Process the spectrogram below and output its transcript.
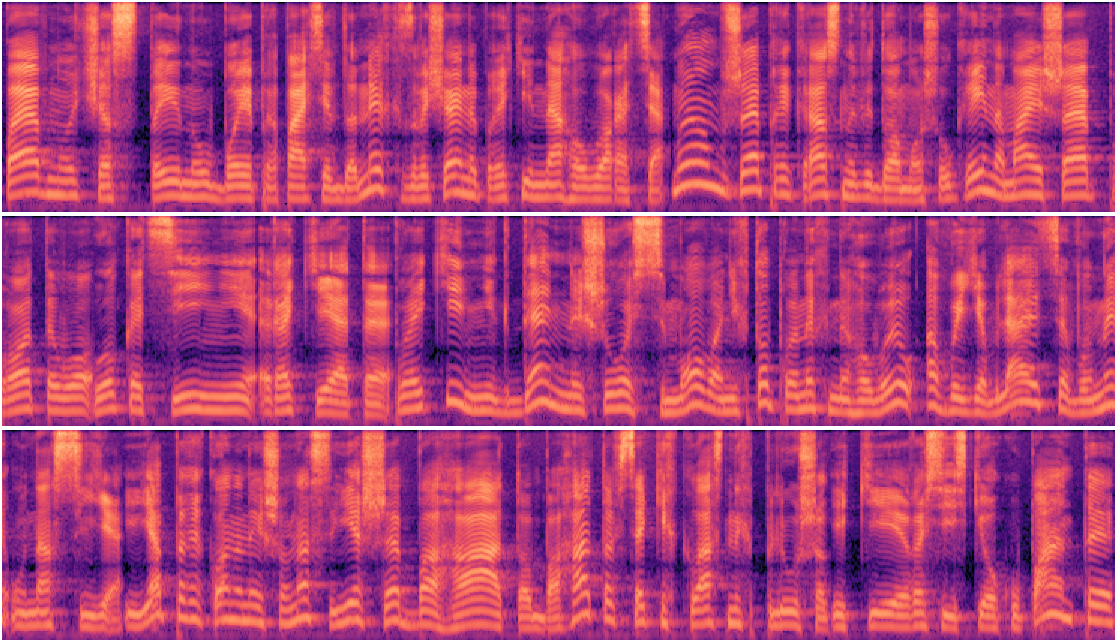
певну частину боєприпасів до них, звичайно, про які не говориться. Ми вам вже прекрасно відомо, що Україна має ще противолокаційні ракети, про які ніде не йшлось мова, ніхто про них не говорив. А виявляється, вони у нас є. І я переконаний, що в нас є ще багато, багато всяких класних плюшок, які російські окупанти,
